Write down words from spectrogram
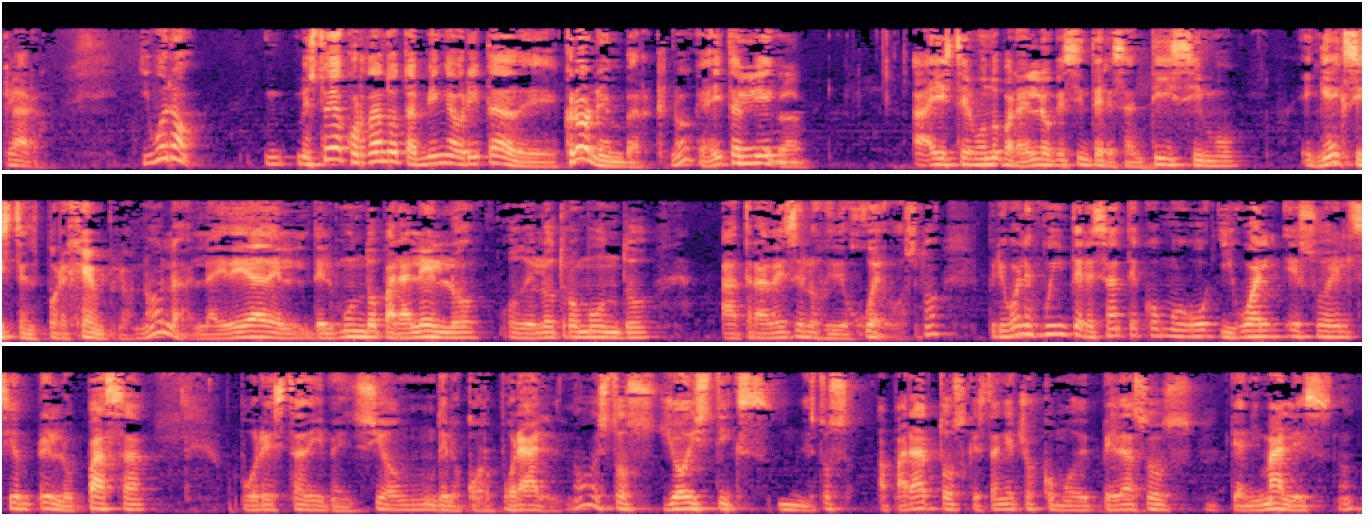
Claro. Y bueno, me estoy acordando también ahorita de Cronenberg, ¿no? Que ahí también hay este mundo paralelo que es interesantísimo. En Existence, por ejemplo, ¿no? La, idea del, del, mundo paralelo o del otro mundo a través de los videojuegos, ¿no? Pero igual es muy interesante cómo igual eso él siempre lo pasa por esta dimensión de lo corporal, ¿no? Estos joysticks, mm. estos aparatos que están hechos como de pedazos de animales, ¿no?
